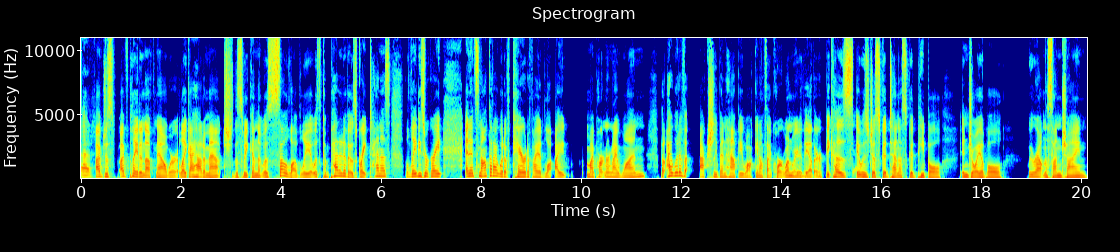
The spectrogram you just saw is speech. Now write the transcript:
Uh, I've just I've played enough now where like I had a match this weekend that was so lovely. It was competitive. It was great tennis. The ladies were great, and it's not that I would have cared if I had lo- I my partner and I won, but I would have actually been happy walking off that court one way or the other because Yeah. it was just good tennis, good people, enjoyable. We were out in the sunshine.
